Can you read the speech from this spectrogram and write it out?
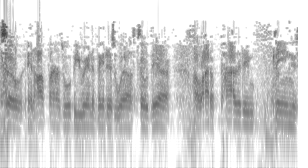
so, and Hofheinz will be renovated as well. So there are a lot of positive things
